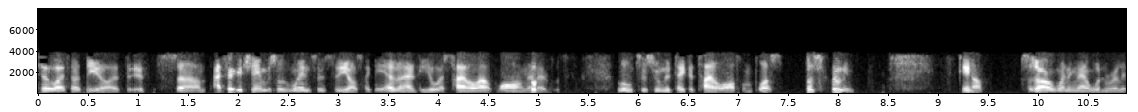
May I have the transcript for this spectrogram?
too. I thought the, you know it, it's um, I figured Sheamus would win since you know it's like he hasn't had the U.S. title out long, and it was a little too soon to take the title off him. Plus, plus I mean, you know, Cesaro winning that wouldn't really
